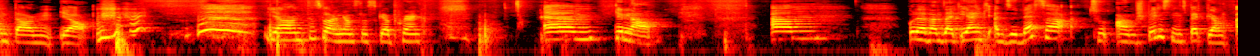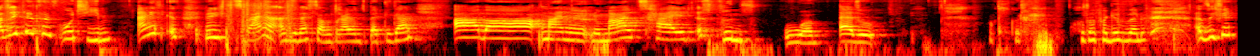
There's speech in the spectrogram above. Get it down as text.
Und dann, ja. ja, und das war ein ganz lustiger Prank. Ähm, genau. Ähm, oder wann seid ihr eigentlich an Silvester zu, am spätesten ins Bett gegangen? Also ich bin 5 Uhr Team. Eigentlich ist, bin ich zweimal an Silvester um 3 ins Bett gegangen. Aber meine Normalzeit ist 5 Uhr. Also, okay, gut. Rosa vergiss seine. Also ich finde,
